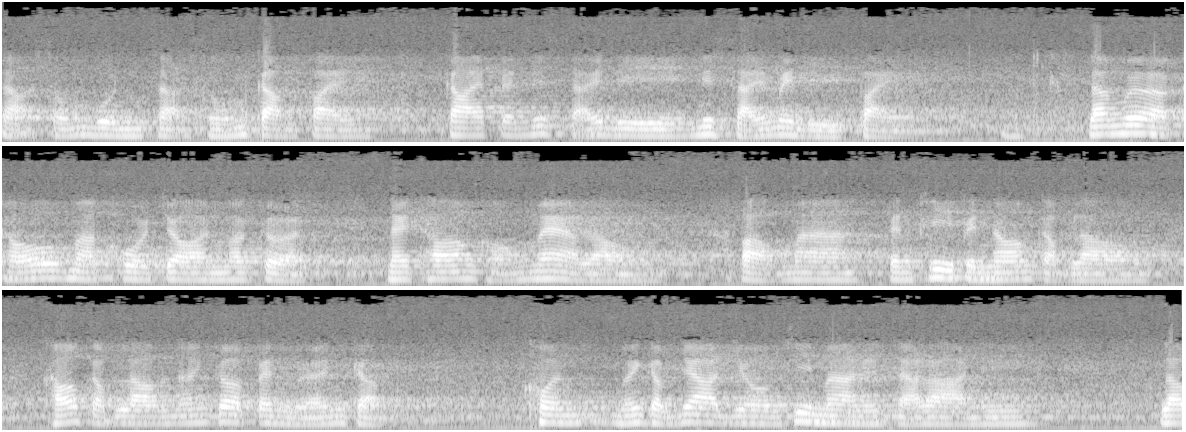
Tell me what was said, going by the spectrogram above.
สะสมบุญสะสมกรรมไป กลายเป็นนิสัยดี นิสัยไม่ดีไป แล้วเมื่อเขามาโคจรมาเกิดในท้องของแม่เราออกมาเป็นพี่เป็นน้องกับเรา เขากับเรานั้นก็เป็นเหมือนกับ คนเหมือนกับญาติโยมที่มาในศาลานี้ เรา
